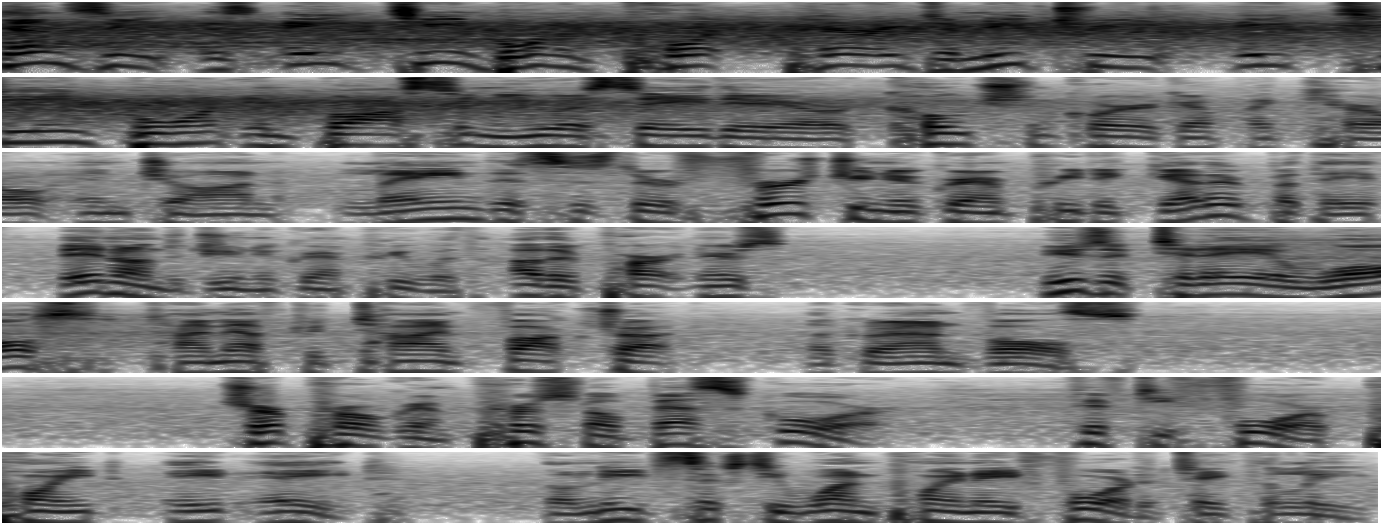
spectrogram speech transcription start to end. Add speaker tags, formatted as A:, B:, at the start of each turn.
A: Mackenzie is 18, born in Port Perry. Dmitre, 18, born in Boston, USA. They are coached and choreographed by Carol and John Lane. This is their first Junior Grand Prix together, but they've been on the Junior Grand Prix with other partners. Music today, a waltz, time after time, foxtrot, a grand valse. Short program, personal best score, 54.88. They'll need 61.84 to take the lead.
